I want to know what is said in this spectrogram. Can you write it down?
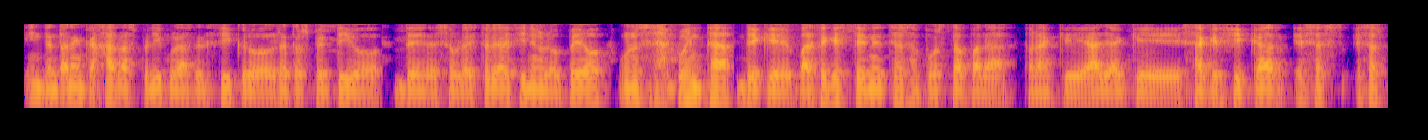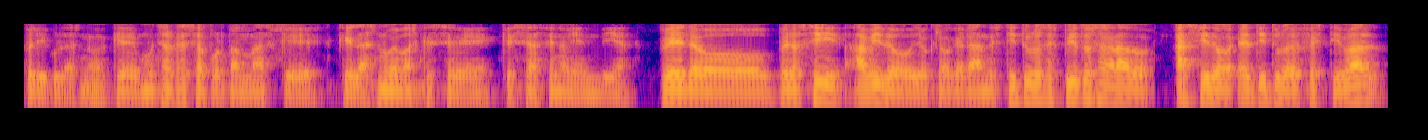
intentar encajar las películas del ciclo retrospectivo sobre la historia del cine europeo, uno se da cuenta de que parece que estén hechas apuesta para, para que haya que sacrificar esas, esas películas, ¿no? Que muchas veces aportan más que, que las nuevas que se, que se hacen hoy en día. Pero, pero sí, ha habido yo creo que grandes títulos. Espíritu Sagrado ha sido el título del festival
